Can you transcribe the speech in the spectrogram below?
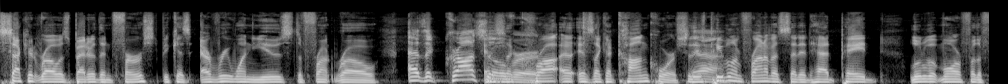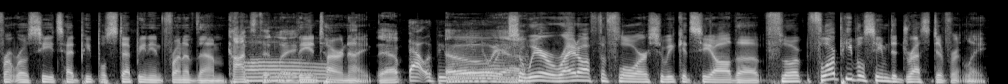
Second row is better than first because everyone used the front row as a as, crossover. a cro- uh, as like a concourse. So these Yeah. people in front of us that had had paid a little bit more for the front row seats had people stepping in front of them constantly. the entire night. Yep. that would be really Oh, annoying. yeah. So we were right off the floor, so we could see all the floor. Floor people seemed to dress differently.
